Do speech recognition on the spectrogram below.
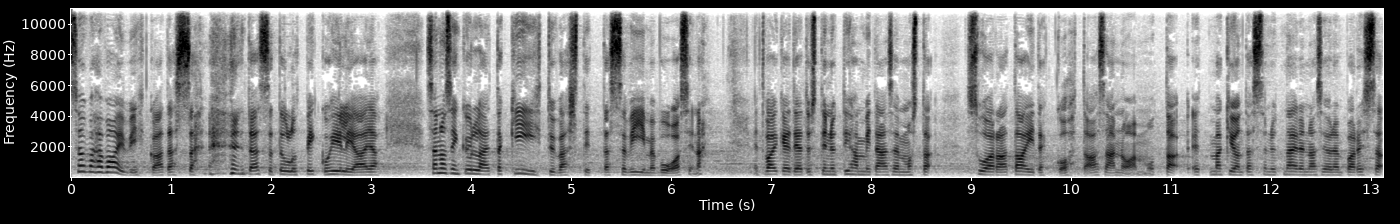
se on vähän vaivihkaa tässä, tässä tullut pikkuhiljaa ja sanoisin kyllä, että kiihtyvästi tässä viime vuosina. Et vaikea tietysti nyt ihan mitään semmoista suoraa taitekohtaa sanoa, mutta et mäkin on tässä nyt näiden asioiden parissa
